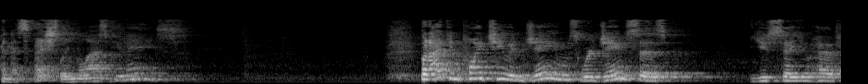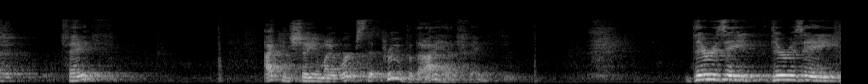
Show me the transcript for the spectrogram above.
And especially in the last few days. But I can point you in James where James says, you say you have faith? I can show you my works that prove that I have faith. There is a, there is a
